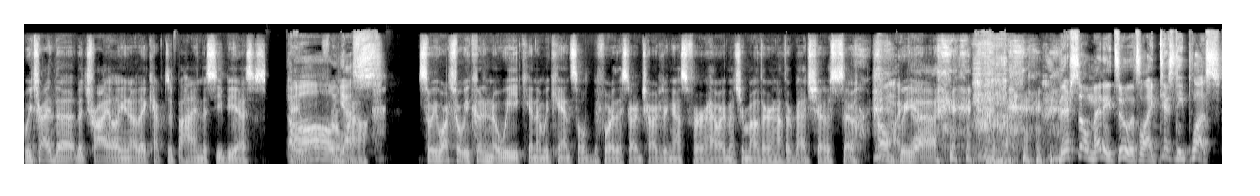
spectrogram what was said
We tried the the trial. You know, they kept it behind the CBS. Oh yes. So we watched what we could in a week, and then we canceled before they started charging us for How I Met Your Mother and other bad shows. So Oh my we god. uh, There's so many too. It's like Disney Plus,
